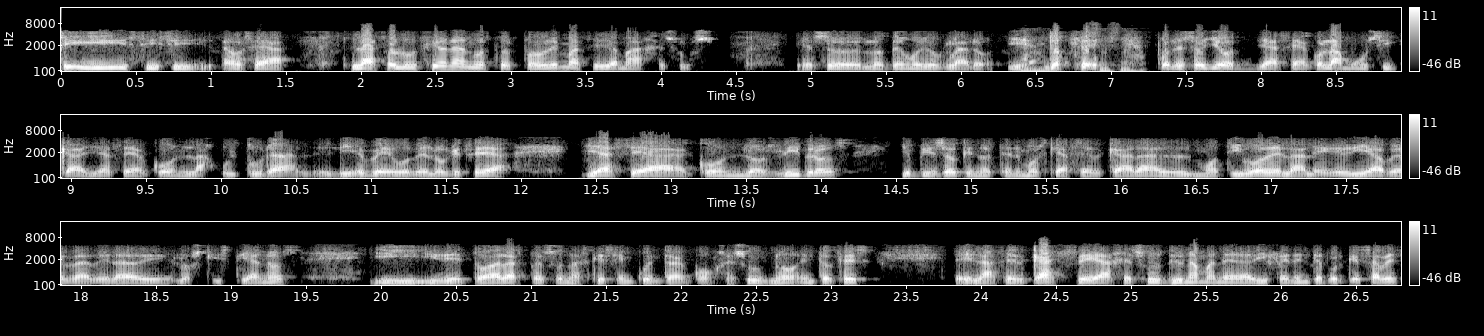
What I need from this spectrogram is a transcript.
Sí, sí, sí. O sea, la solución a nuestros problemas se llama Jesús. Eso lo tengo yo claro. Y entonces, por eso yo, ya sea con la música, ya sea con la cultura de nieve o de lo que sea, ya sea con los libros, yo pienso que nos tenemos que acercar al motivo de la alegría verdadera de los cristianos y, y de todas las personas que se encuentran con Jesús, ¿no? Entonces, el acercarse a Jesús de una manera diferente, porque sabes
